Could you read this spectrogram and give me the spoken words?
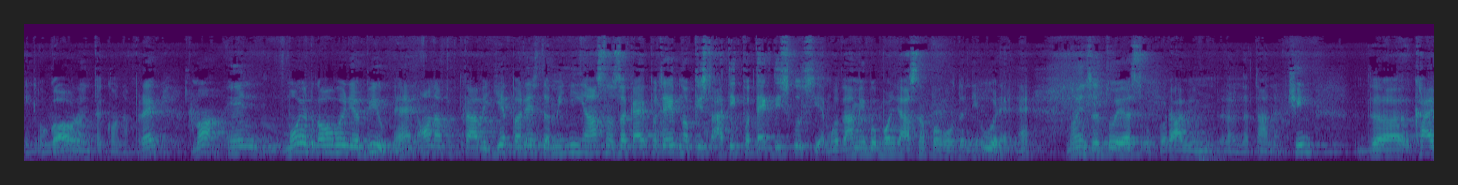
in ogovorov in tako naprej. No, in moj odgovor je bil, ne, ona pa pravi, je pa res, da mi ni jasno, zakaj je potrebno pisati potek diskusije, morda mi bo bolj jasno povodanje ure. Ne. No in zato jaz uporabim eh, na ta način, da kaj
